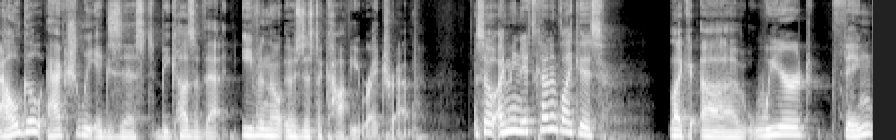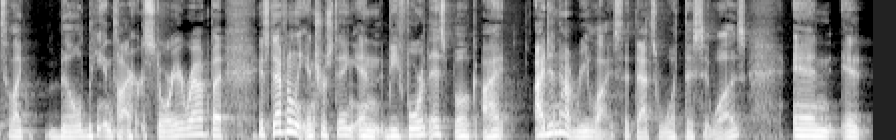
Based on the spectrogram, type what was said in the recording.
Agloe actually exists because of that, even though it was just a copyright trap. So, I mean, it's kind of like this like a weird thing to like build the entire story around, but it's definitely interesting. And before this book, I I did not realize that that's what this was, and it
